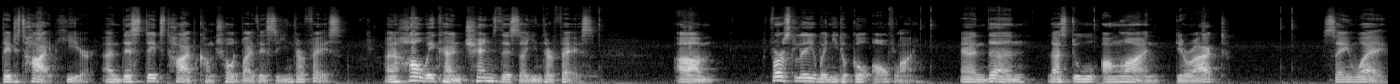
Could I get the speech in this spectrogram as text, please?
data type here, and this data type controlled by this interface and how we can change this uh, interface. Um, firstly, we need to go offline and then let's do online direct same way.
